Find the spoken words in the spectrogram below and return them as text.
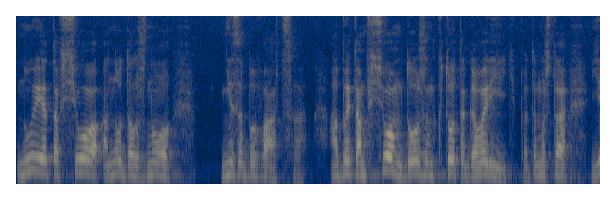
Ну и это все оно должно не забываться. Об этом всем должен кто-то говорить потому что если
